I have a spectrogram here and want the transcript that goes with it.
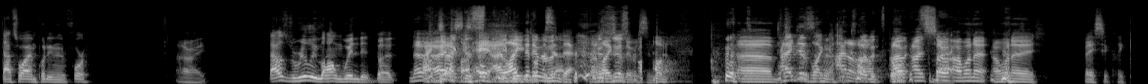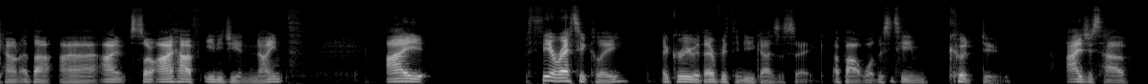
that's why I'm putting them fourth. All right. That was really long winded, but no, I, just, hey, I like that it was in depth. I like that it was in depth. Um, I just like I don't know. I, I, so I want to I want to basically counter that. Uh, I so I have EDG in ninth. I theoretically agree with everything you guys are saying about what this team could do. I just have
